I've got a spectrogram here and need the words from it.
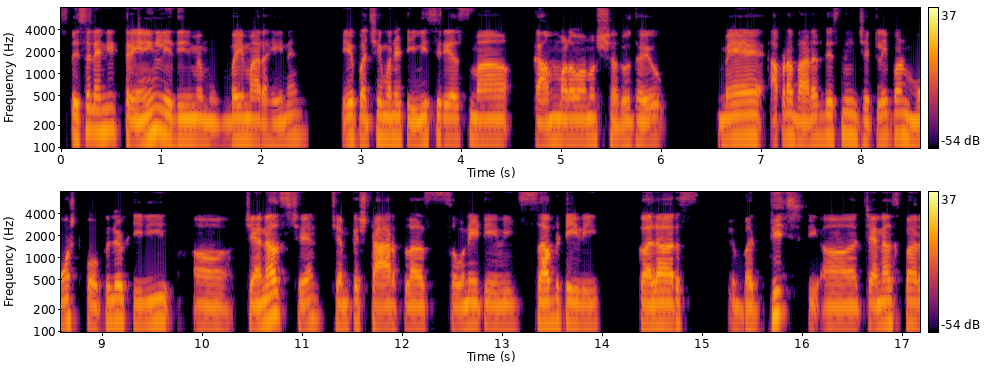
સ્પેશિયલ એની ટ્રેનિંગ લીધી મેં મુંબઈમાં રહીને. એ પછી મને ટીવી સિરિયલ્સમાં કામ મળવાનું શરૂ થયું. મેં આપણા ભારત દેશની જેટલી પણ મોસ્ટ પોપ્યુલર ટીવી ચેનલ્સ છે, જેમ કે Star Plus Sony TV Sab TV Colors બધી જ ચેનલ્સ પર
